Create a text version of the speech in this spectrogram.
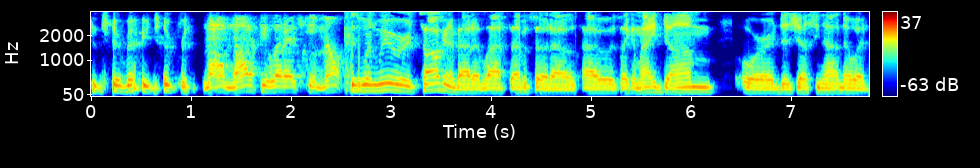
they're very different. Not not if you let ice cream melt. Because when we were talking about it last episode, I was I was like, "Am I dumb, or does Jesse not know what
